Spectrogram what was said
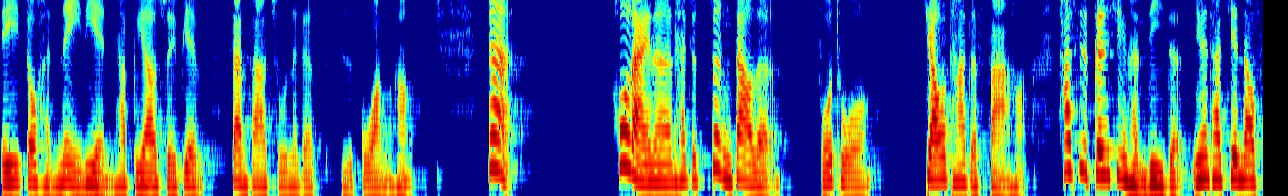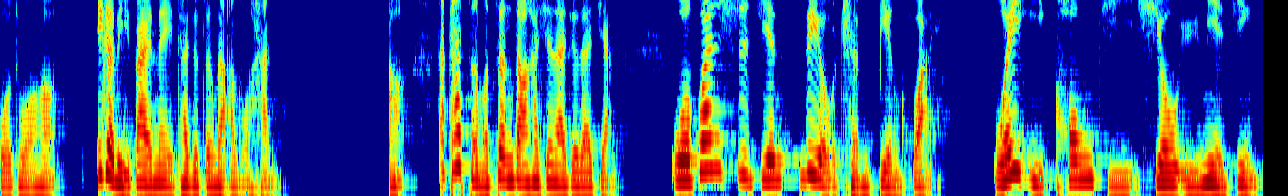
A 都很内敛，他不要随便散发出那个紫光哈。那后来呢，他就证到了佛陀教他的法哈，他是根性很利的，因为他见到佛陀哈，一个礼拜内他就证到阿罗汉啊。那他怎么证到？他现在就在讲。我观世间六尘变坏，唯以空寂修于灭尽，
